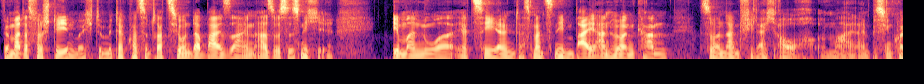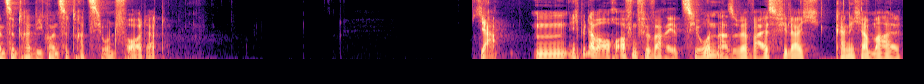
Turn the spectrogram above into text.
wenn man das verstehen möchte, mit der Konzentration dabei sein. Also es ist nicht immer nur erzählen, dass man es nebenbei anhören kann, sondern vielleicht auch mal ein bisschen konzentra die Konzentration fordert. Ja, ich bin aber auch offen für Variationen. Also wer weiß, vielleicht kann ich ja mal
